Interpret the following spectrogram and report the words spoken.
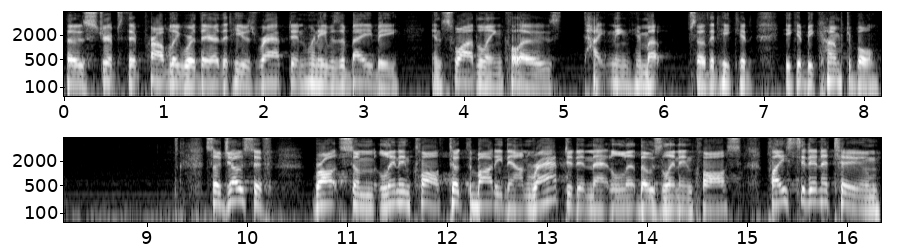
those strips that probably were there that he was wrapped in when he was a baby in swaddling clothes, tightening him up so that he could, he could be comfortable. So Joseph brought some linen cloth, took the body down, wrapped it in that, those linen cloths, placed it in a tomb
